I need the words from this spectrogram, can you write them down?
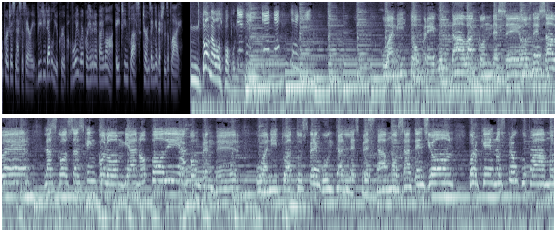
No purchase necessary. VGW Group. Void where prohibited by law. 18 plus. Terms and conditions apply. Tona Voz Populi. Juanito preguntaba con deseos de saber las cosas que en Colombia no podía comprender. Juanito, a tus preguntas les prestamos atención porque nos preocupamos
